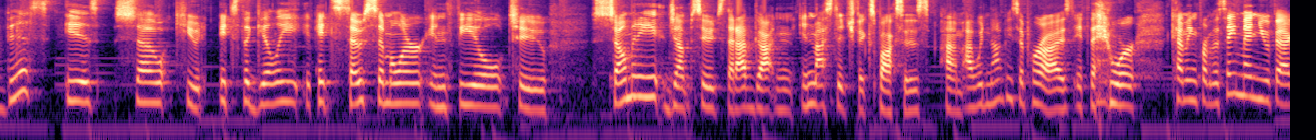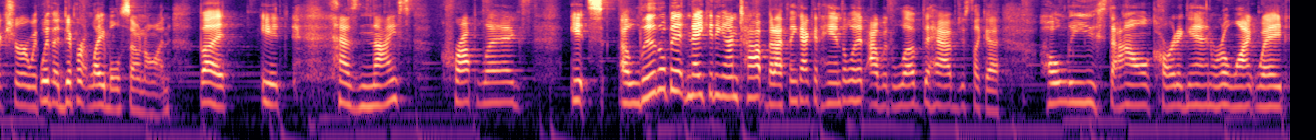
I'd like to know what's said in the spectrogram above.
This is so cute. It's the Gilli. It's so similar in feel to so many jumpsuits that I've gotten in my Stitch Fix boxes. Um, I would not be surprised if they were coming from the same manufacturer with, with a different label sewn on, but it has nice crop legs. It's a little bit nakedy on top, but I think I could handle it. I would love to have just like a holy style cardigan, real lightweight.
